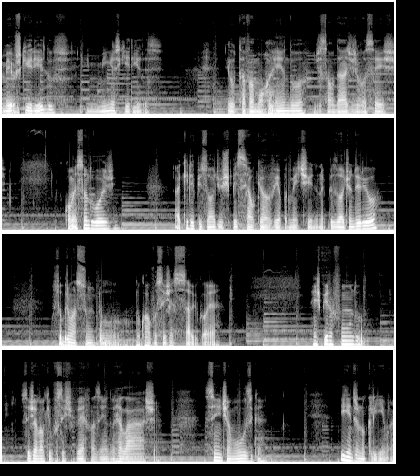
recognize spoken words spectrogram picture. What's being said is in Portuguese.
Meus queridos e minhas queridas, eu tava morrendo de saudade de vocês. Começando hoje aquele episódio especial que eu havia prometido no episódio anterior sobre um assunto no qual você já sabe qual é. Respira fundo, seja lá o que você estiver fazendo, relaxa, sente a música e entra no clima.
